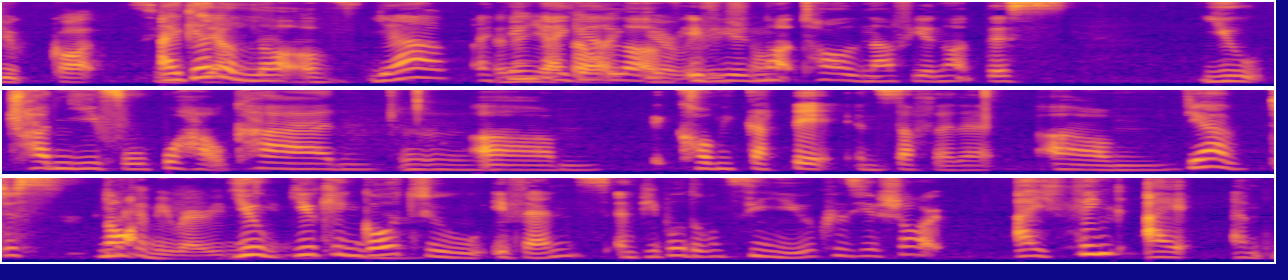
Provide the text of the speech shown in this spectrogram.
you got? Since I get a young lot and- of yeah. I And then think you I felt get a like lot you're of if really you're short. not tall enough, you're not this. You 穿衣服不好看, Mm-mm. um, call me kate and stuff like that. Um, yeah, just That not can be very you. mean. You can go to events and people don't see you because you're short. I think I am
